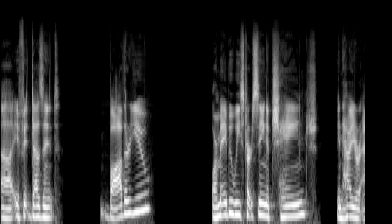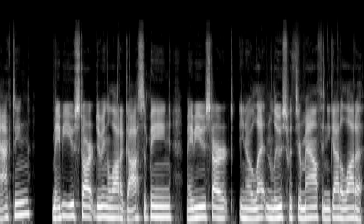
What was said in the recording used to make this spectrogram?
uh, if it doesn't bother you? Or maybe we start seeing a change in how you're acting. Maybe you start doing a lot of gossiping. Maybe you start you know letting loose with your mouth and you got a lot of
